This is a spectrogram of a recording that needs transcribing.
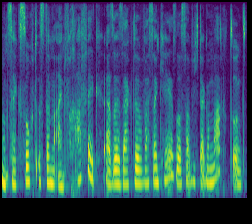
und Sexsucht ist dann einfach affig. Also er sagte, was ein Käse, was habe ich da gemacht? Und,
